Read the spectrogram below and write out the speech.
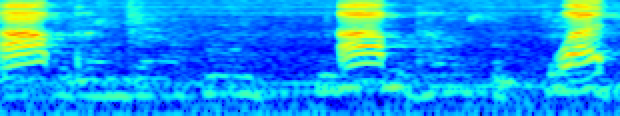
Up. Up. What?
